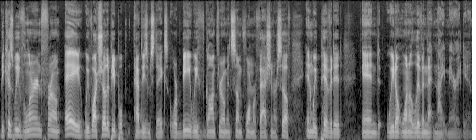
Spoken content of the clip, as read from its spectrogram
because we've learned from a we've watched other people have these mistakes or b we've gone through them in some form or fashion ourselves and we pivoted and we don't want to live in that nightmare again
